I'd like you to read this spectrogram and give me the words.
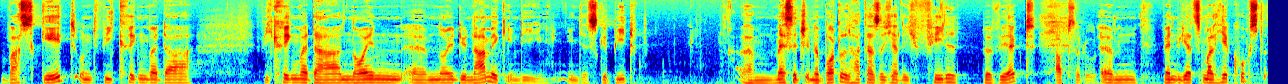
was geht und wie kriegen wir da, wie kriegen wir da neuen, äh, neue Dynamik in die, in das Gebiet. Ähm, Message in a Bottle hat da sicherlich viel bewirkt. Absolut. Ähm, wenn du jetzt mal hier guckst,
